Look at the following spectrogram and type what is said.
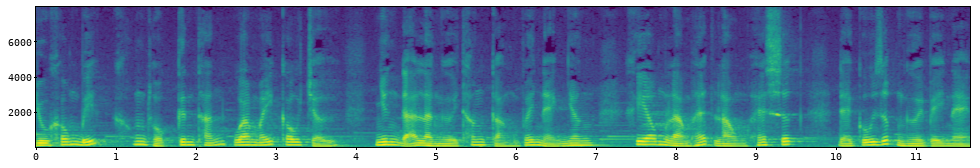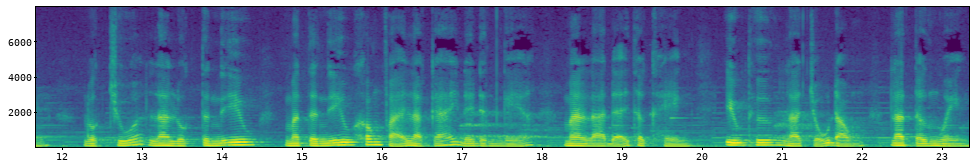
dù không biết, không thuộc kinh thánh qua mấy câu chữ, nhưng đã là người thân cận với nạn nhân. Khi ông làm hết lòng, hết sức để cứu giúp người bị nạn, luật chúa là luật tình yêu, mà tình yêu không phải là cái để định nghĩa, mà là để thực hiện. Yêu thương là chủ động, là tự nguyện,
